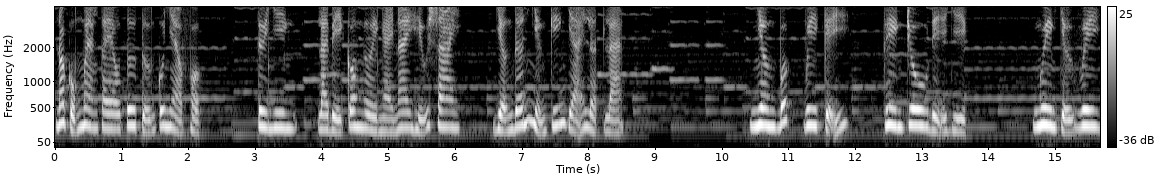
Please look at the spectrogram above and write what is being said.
nó cũng mang theo tư tưởng của nhà phật. Tuy nhiên, lại bị con người ngày nay hiểu sai, dẫn đến những kiến giải lệch lạc nhân bất vi kỷ, thiên tru địa diệt. Nguyên chữ vi,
